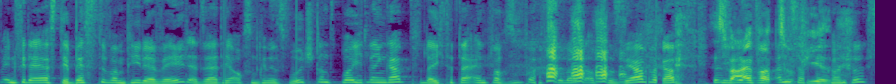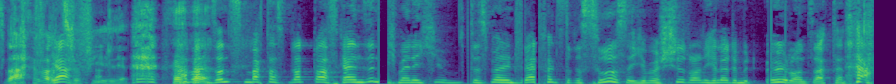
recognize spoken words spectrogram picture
entweder er ist der beste Vampir der Welt. Also er hat ja auch so ein kleines Wohlstandsbäuchlein gehabt. Vielleicht hat er einfach super viele Leute auf Reserve gehabt. Das war einfach zu viel. Konnte. Das war einfach Ja. zu viel. Ja. Aber ansonsten macht das Bloodbath keinen Sinn. Ich meine, ich, das ist meine wertvollste Ressource. Ich überschütte auch nicht Leute mit Öl und sage dann, ha,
